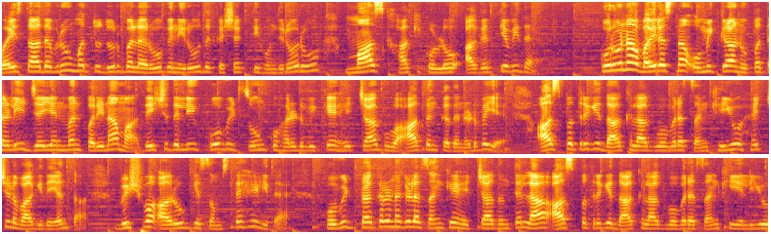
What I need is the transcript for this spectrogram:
ವಯಸ್ಸಾದವರು ಮತ್ತು ದುರ್ಬಲ ರೋಗ ನಿರೋಧಕ ಶಕ್ತಿ ಹೊಂದಿರೋರು ಮಾಸ್ಕ್ ಹಾಕಿಕೊಳ್ಳೋ ಅಗತ್ಯವಿದೆ. ಕೊರೋನಾ ವೈರಸ್ನ ಒಮಿಕ್ರಾನ್ ಉಪತಳಿ ಜೆಎನ್ ಒನ್ ಪರಿಣಾಮ ದೇಶದಲ್ಲಿ ಕೋವಿಡ್ ಸೋಂಕು ಹರಡುವಿಕೆ ಹೆಚ್ಚಾಗುವ ಆತಂಕದ ನಡುವೆಯೇ ಆಸ್ಪತ್ರೆಗೆ ದಾಖಲಾಗುವವರ ಸಂಖ್ಯೆಯೂ ಹೆಚ್ಚಳವಾಗಿದೆ ಅಂತ ವಿಶ್ವ ಆರೋಗ್ಯ ಸಂಸ್ಥೆ ಹೇಳಿದೆ. ಕೋವಿಡ್ ಪ್ರಕರಣಗಳ ಸಂಖ್ಯೆ ಹೆಚ್ಚಾದಂತೆಲ್ಲ ಆಸ್ಪತ್ರೆಗೆ ದಾಖಲಾಗುವವರ ಸಂಖ್ಯೆಯಲ್ಲಿಯೂ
